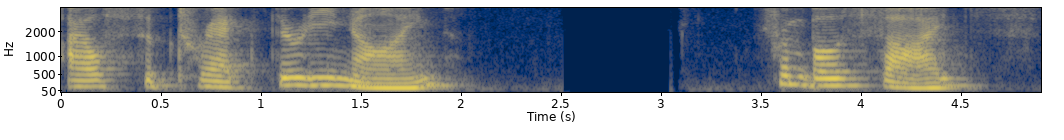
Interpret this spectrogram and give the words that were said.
I'll subtract 39 from both sides.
